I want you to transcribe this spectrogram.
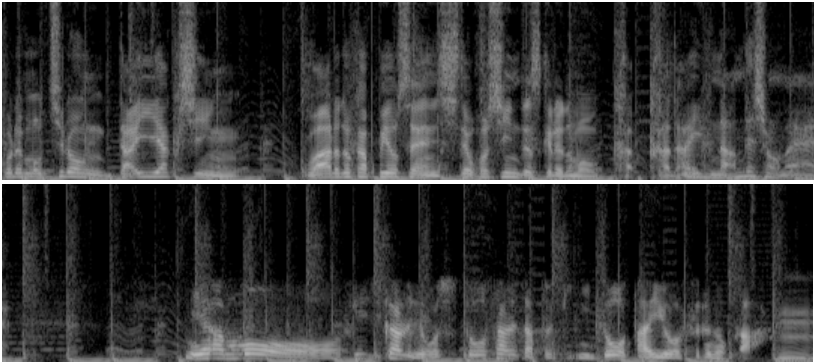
これもちろん大躍進ワールドカップ予選してほしいんですけれども課題なんでしょうね。いやもうフィジカルで押し通された時にどう対応するのか。うん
